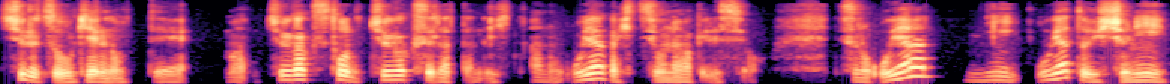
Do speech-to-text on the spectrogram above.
手術を受けるのって、まあ中学生、当時中学生だったんで、あの、親が必要なわけですよ。その親に、親と一緒に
